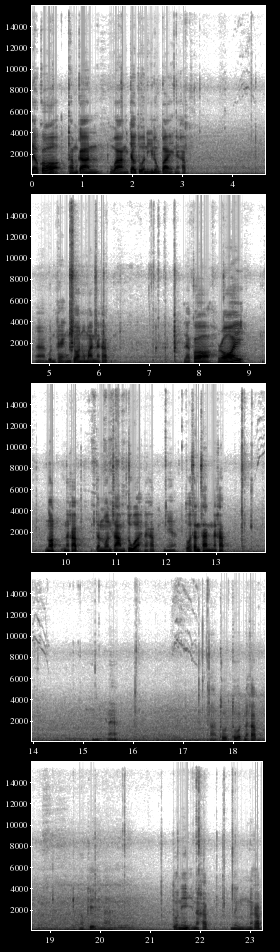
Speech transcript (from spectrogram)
แล้วก็ทำการวางเจ้าตัวนี้ลงไปนะครับ บนแผงวงจรของมันนะครับ แล้วก็ร้อยน็อตนะครับจำนวน 3 ตัวนะครับเนี่ยตัวสั้นๆนะครับนี่นะฮะอ่าโทษโทษนะครับ โอเคนะตัวนี้นะครับหนึ่งนะครับ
